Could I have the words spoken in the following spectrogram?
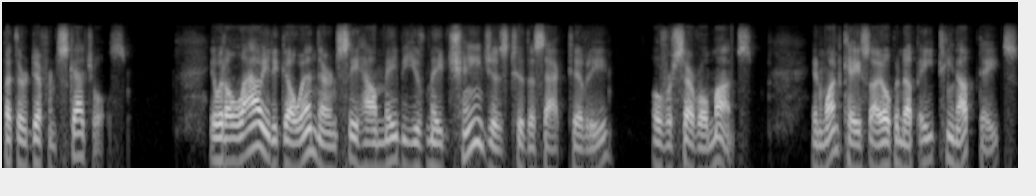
but they're different schedules. It would allow you to go in there and see how maybe you've made changes to this activity over several months. In one case, I opened up 18 updates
